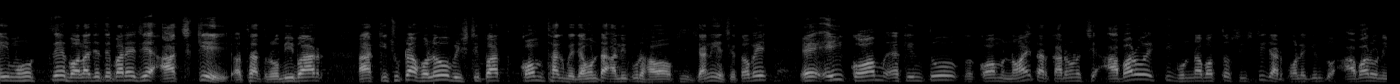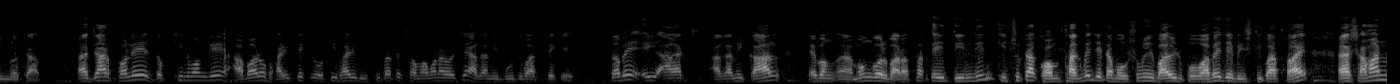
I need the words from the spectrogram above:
এই মুহূর্তে বলা যেতে পারে যে আজকে, অর্থাৎ রবিবার কিছুটা হলেও বৃষ্টিপাত কম থাকবে, যেমনটা আলিপুর হাওয়া অফিস জানিয়েছে। তবে এই কম কিন্তু কম নয়, তার কারণ হচ্ছে আবারও একটি ঘূর্ণাবর্ত সৃষ্টি, যার ফলে কিন্তু আবারও নিম্নচাপ। যার ফলে দক্ষিণবঙ্গে আবারও ভারী থেকে অতি ভারী বৃষ্টিপাতের সম্ভাবনা রয়েছে আগামী বুধবার থেকে। তবে এই আজ আগামী কাল এবং মঙ্গলবার, অর্থাৎ এই তিন দিন কিছুটা কম থাকবে, যেটা মৌসুমী বায়ুর প্রভাবে যে বৃষ্টিপাত হয় সামান্য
